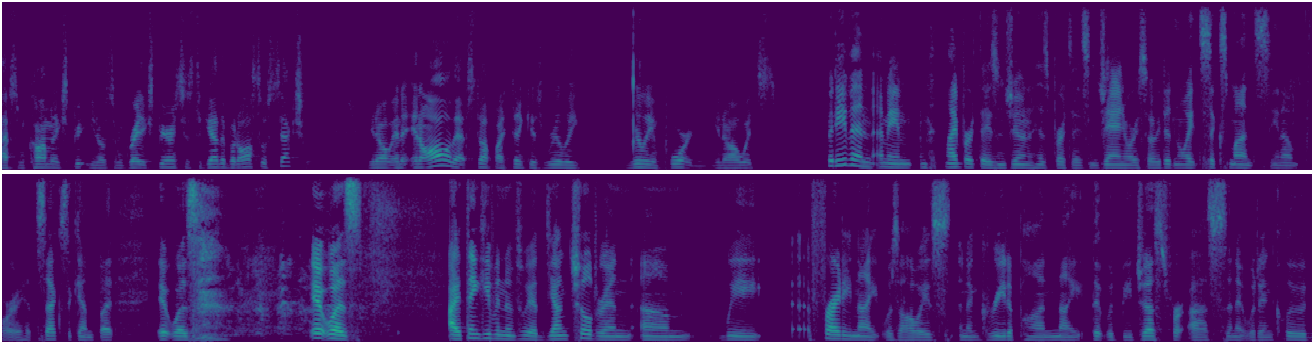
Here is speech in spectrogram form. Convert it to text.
have some common, exper- you know, some great experiences together, but also sexually. You know, and and all of that stuff I think is really, really important. You know, it's. But even, I mean, my birthday's in June and his birthday's in January, so we didn't wait six months, you know, before I had sex again. But it was, it was I think even if we had young children, um, we Friday night was always an agreed upon night that would be just for us, and it would include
